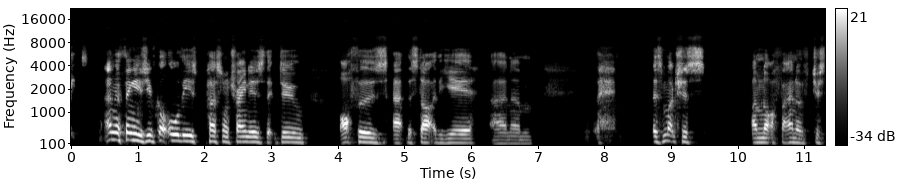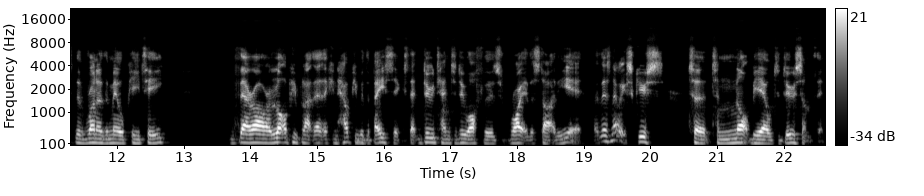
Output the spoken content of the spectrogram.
weeks. And the thing is, you've got all these personal trainers that do offers at the start of the year, and um, as much as I'm not a fan of just the run of the mill PT, there are a lot of people out there that can help you with the basics that do tend to do offers right at the start of the year. Like, there's no excuse to to not be able to do something.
